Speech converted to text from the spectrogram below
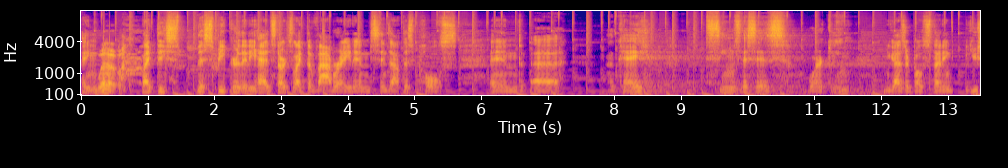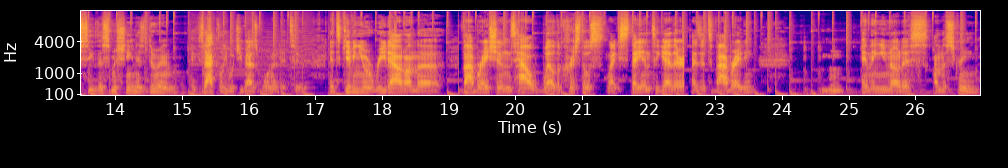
and Whoa. like this the speaker that he had starts like to vibrate and sends out this pulse and uh okay it seems this is working you guys are both studying. You see this machine is doing exactly what you guys wanted it to. It's giving you a readout on the vibrations how well the crystals like staying together as it's vibrating. Mhm. and then you notice on the screen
